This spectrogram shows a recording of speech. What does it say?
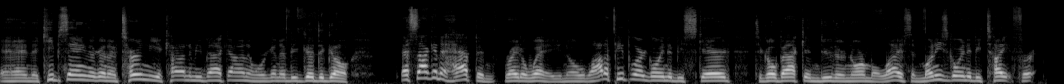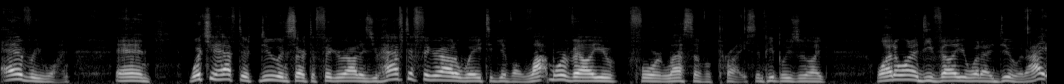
and they keep saying they're going to turn the economy back on and we're going to be good to go. That's not going to happen right away. You know, a lot of people are going to be scared to go back and do their normal lives, and money's going to be tight for everyone. And what you have to do and start to figure out is you have to figure out a way to give a lot more value for less of a price. And people usually like, well, I don't want to devalue what I do. And I,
